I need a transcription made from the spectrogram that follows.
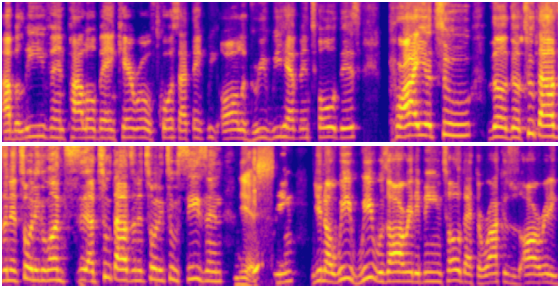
I believe in Paolo Banchero. Of course, I think we all agree. We have been told this prior to the the 2021 uh, 2022 season. Yes. ending. You know, we we was already being told that the Rockets was already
